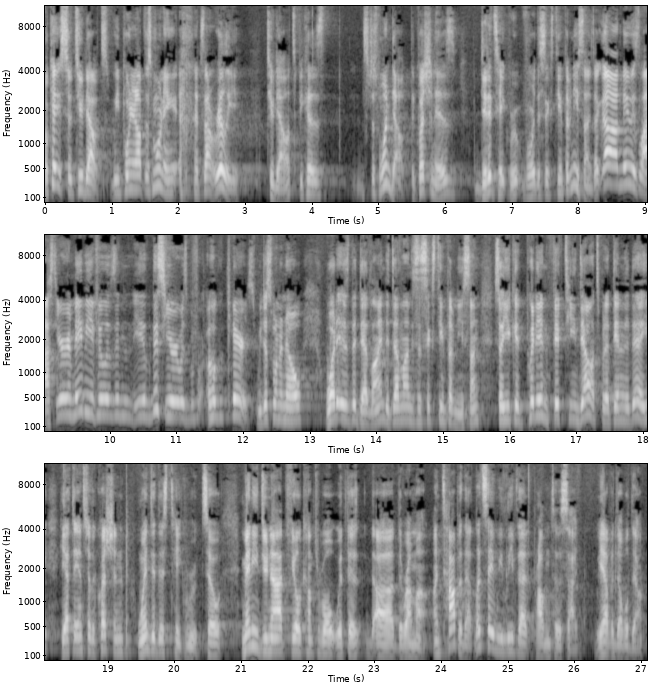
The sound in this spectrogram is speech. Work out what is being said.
Okay, so two doubts. We pointed out this morning it's not really two doubts because it's just one doubt. The question is, did it take root before the 16th of Nisan? It's like, ah, maybe it was last year, and maybe if it was in this year, it was before. Oh, who cares? We just want to know what is the deadline. The deadline is the 16th of Nisan. So you could put in 15 doubts, but at the end of the day, you have to answer the question, when did this take root? So many do not feel comfortable with the, uh, the Rama. On top of that, let's say we leave that problem to the side. We have a double doubt.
